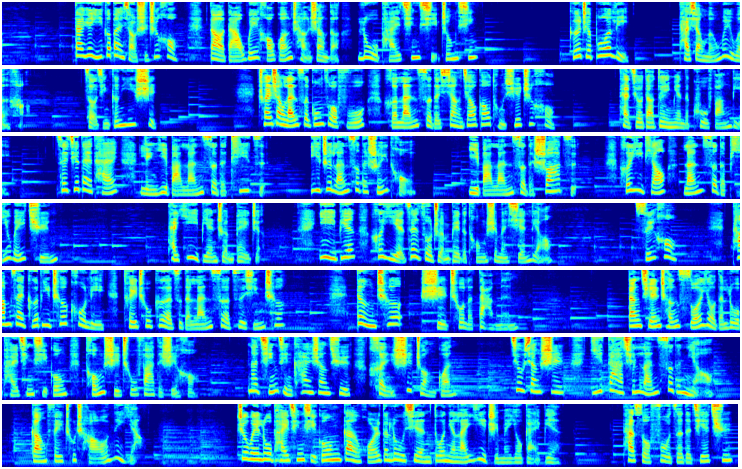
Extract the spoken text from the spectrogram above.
大约一个半小时之后到达威豪广场上的路牌清洗中心。隔着玻璃，他向门卫问好，走进更衣室，穿上蓝色工作服和蓝色的橡胶高筒靴之后，他就到对面的库房里。在接待台领一把蓝色的梯子，一只蓝色的水桶，一把蓝色的刷子，和一条蓝色的皮围裙。他一边准备着，一边和也在做准备的同事们闲聊。随后，他们在隔壁车库里推出各自的蓝色自行车，蹬车驶出了大门。当全城所有的路牌清洗工同时出发的时候，那情景看上去很是壮观，就像是一大群蓝色的鸟刚飞出巢那样。这位路牌清洗工干活的路线多年来一直没有改变，他所负责的街区，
